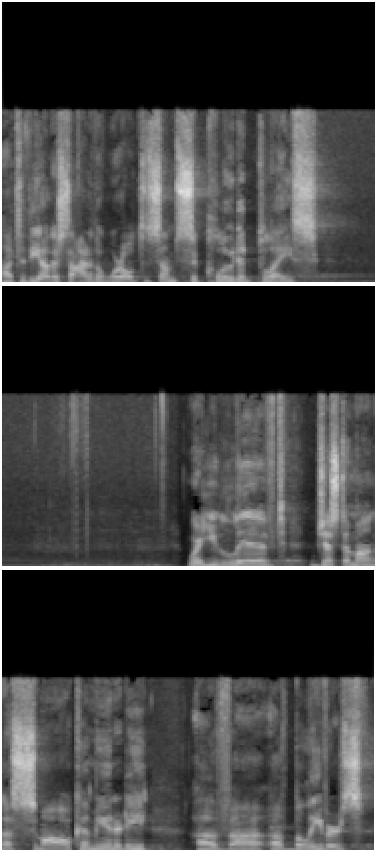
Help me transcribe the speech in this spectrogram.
uh, to the other side of the world to some secluded place where you lived just among a small community of, uh, of believers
